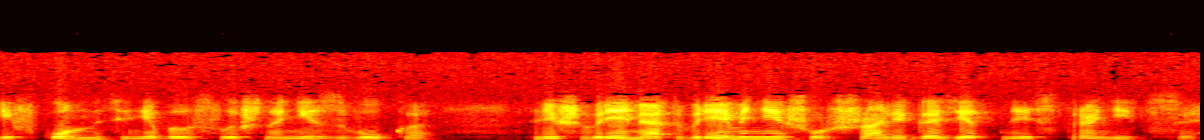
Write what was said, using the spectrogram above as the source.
и в комнате не было слышно ни звука, лишь время от времени шуршали газетные страницы.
